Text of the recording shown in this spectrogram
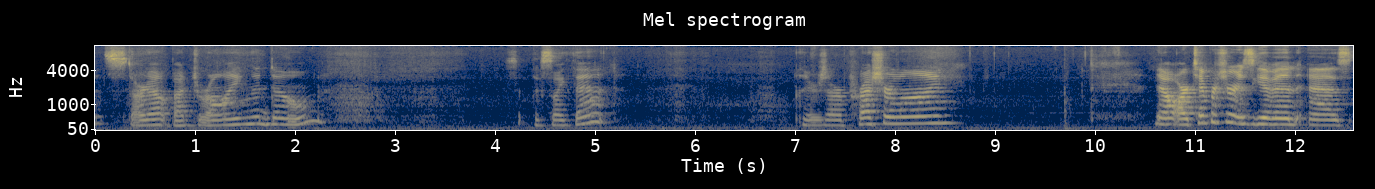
Let's start out by drawing the dome. So it looks like that. There's our pressure line. Now our temperature is given as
